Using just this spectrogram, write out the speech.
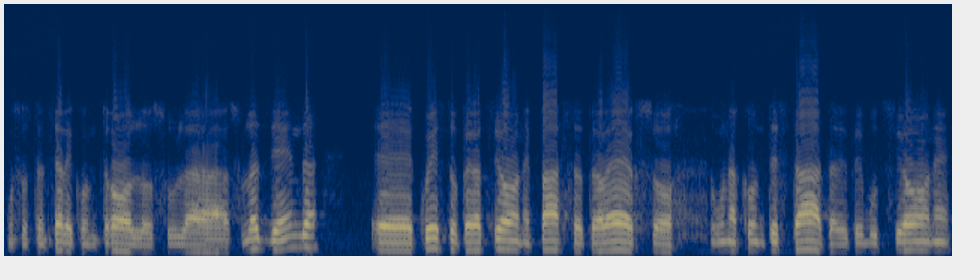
un sostanziale controllo sulla, sull'azienda. Eh, questa operazione passa attraverso una contestata retribuzione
